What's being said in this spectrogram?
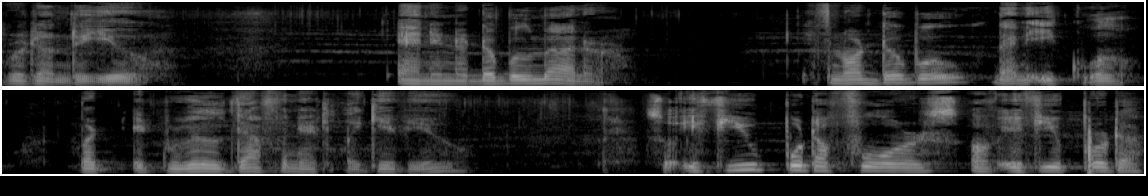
return to you. And in a double manner. If not double, then equal. But it will definitely give you. So if you put a force of if you put a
